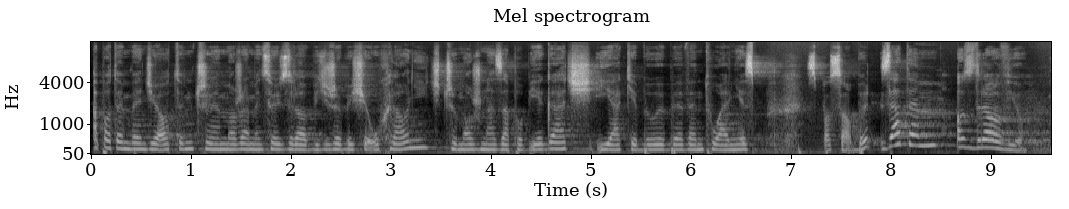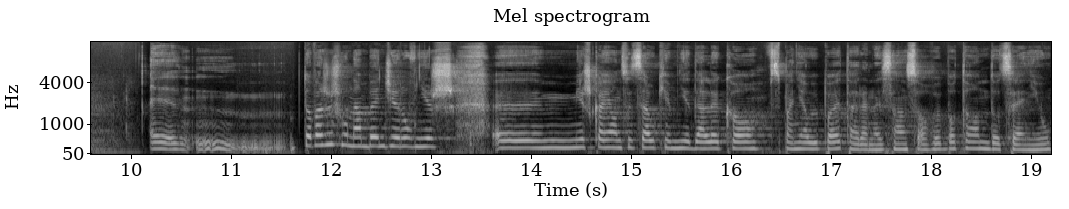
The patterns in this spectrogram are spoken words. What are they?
a potem będzie o tym, czy możemy coś zrobić, żeby się uchronić, czy można zapobiegać jakie byłyby ewentualnie sp sposoby. Zatem o zdrowiu. E, towarzyszył nam będzie również e, mieszkający całkiem niedaleko wspaniały poeta renesansowy, bo to on docenił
